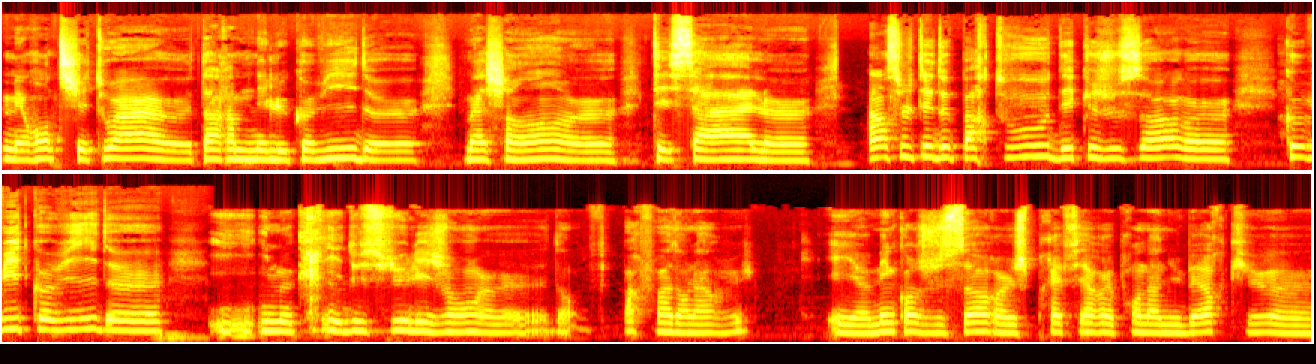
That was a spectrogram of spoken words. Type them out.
mais rentre chez toi. Euh, T'as ramené le Covid, euh, machin. T'es sale. insulté de partout. Dès que je sors, Covid, Covid. Ils, me criaient dessus, les gens, parfois dans la rue. Et même quand je sors, je préfère prendre un Uber que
